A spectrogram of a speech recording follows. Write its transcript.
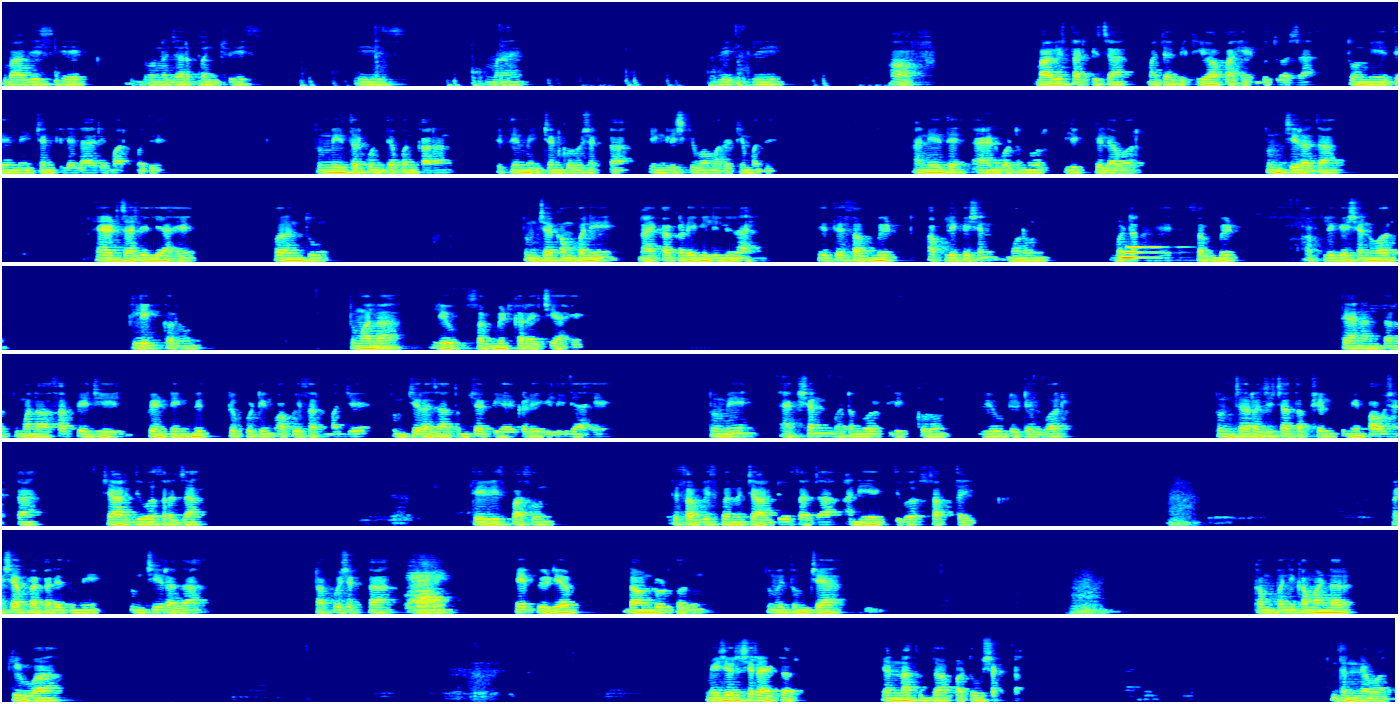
बावीस एक दोन हजार पंचवीस इज माय विकली ऑफ. बावीस तारखेचा माझ्या विकली ऑफ आहे बुधवारचा. तो मी इथे मेन्शन केलेला आहे रिमार्कमध्ये. तुम्ही इतर कोणते पण कारण इथे मेन्शन करू शकता इंग्लिश किंवा मराठीमध्ये. आणि इथे ॲड बटनवर क्लिक केल्यावर तुमची रजा ॲड झालेली आहे. परंतु तुमच्या कंपनी नायकाकडे गेलेली नाही. इथे सबमिट ॲप्लिकेशन म्हणून बटन आहे. सबमिट ॲप्लिकेशनवर क्लिक करून तुम्हाला लिव्ह सबमिट करायची आहे. त्यानंतर तुम्हाला असा पेज येईल पेंडिंग विथ रिपोर्टिंग ऑफिसर म्हणजे तुमची रजा तुमच्या पी आयकडे गेलेली आहे. तुम्ही ॲक्शन बटनवर क्लिक करून व्ह्यू डिटेलवर तुमच्या रजेचा तपशील तुम्ही पाहू शकता. चार दिवस रजा. तेवीसपासून ते सव्वीस पर्यंत चार दिवस रजा आणि एक दिवस साप्ताहिक. अशा प्रकारे तुम्ही तुमची रजा टाकू शकता आणि हे पी डी एफ डाउनलोड करून तुम्ही तुमच्या कंपनी कमांडर किंवा मेजरचे रायटर यांना सुद्धा पाठवू शकता. धन्यवाद.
